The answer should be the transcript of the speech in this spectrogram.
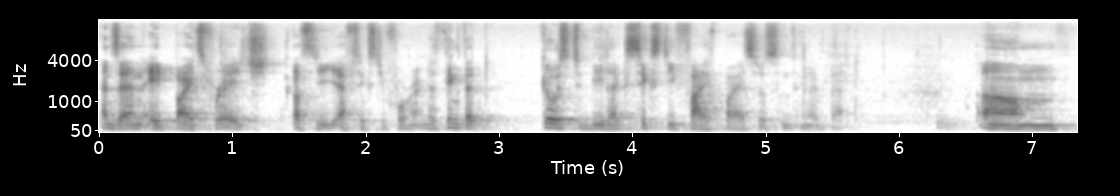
And then 8 bytes for each of the F64. And I think that goes to be like 65 bytes or something like that. Um,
